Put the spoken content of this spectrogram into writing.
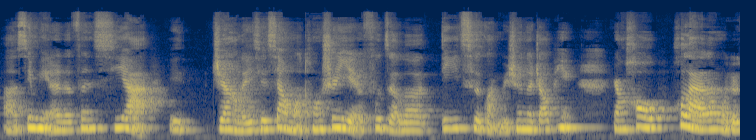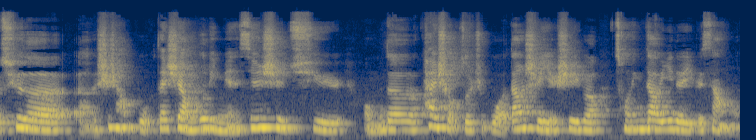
呃新品类的分析啊，一这样的一些项目，同时也负责了第一次管培生的招聘。然后后来呢，我就去了呃市场部，在市场部里面先是去我们的快手做直播，当时也是一个从零到一的一个项目。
